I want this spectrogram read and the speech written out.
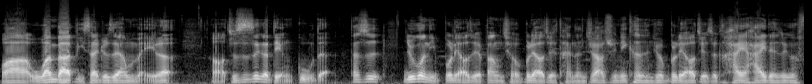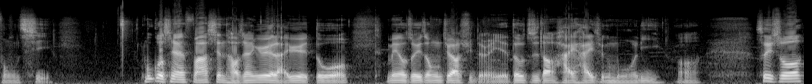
哇五万八比赛就这样没了啊，就是这个典故的。但是如果你不了解棒球，不了解台南 Josh，你可能就不了解这个嗨嗨的这个风气。不过现在发现，好像越来越多没有追踪 Josh 的人也都知道嗨嗨这个魔力哦。所以说，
